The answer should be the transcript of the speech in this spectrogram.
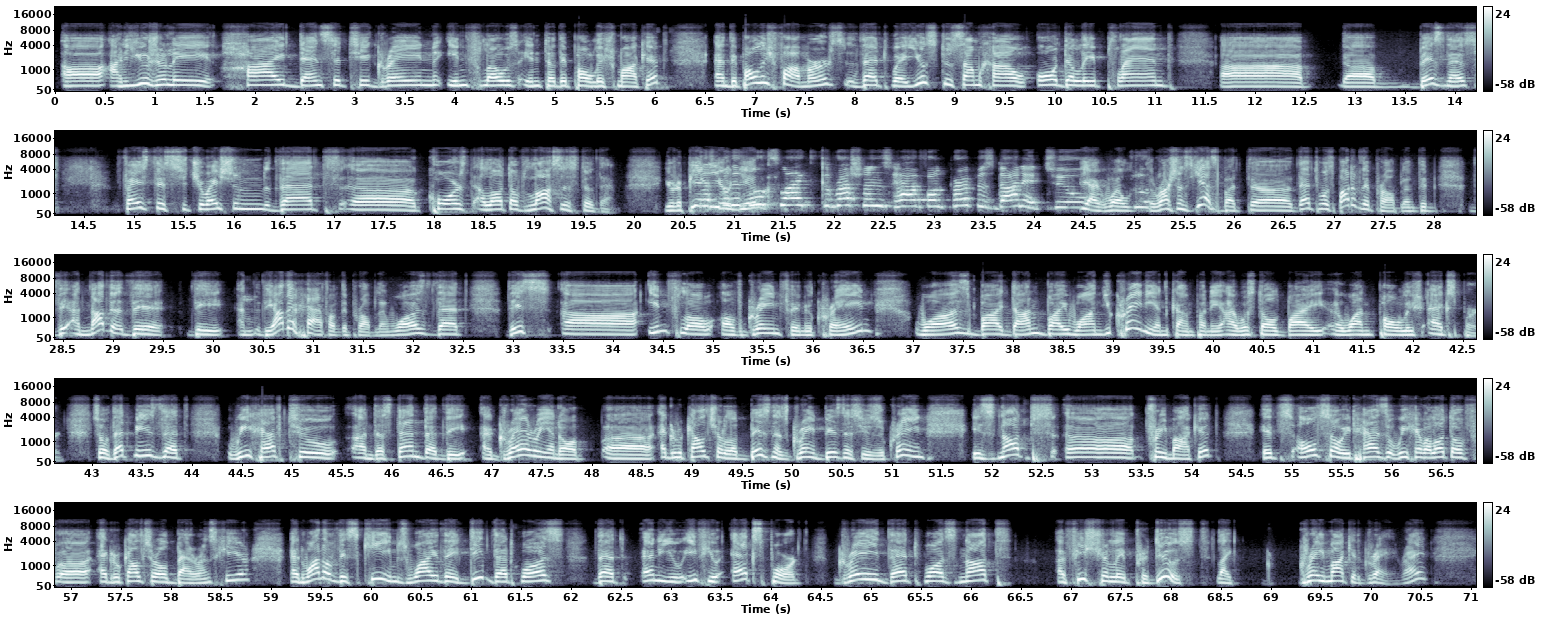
uh, unusually high density grain inflows into the Polish market. And the Polish farmers that were used to somehow orderly planned uh, uh, business faced this situation that uh, caused a lot of losses to them. European yes, Union. But it looks like the Russians have on purpose done it to. Yeah, well, to, the Russians, yes, but uh, that was part of the problem. The, the another the the and the other half of the problem was that this uh, inflow of grain from Ukraine was by done by one Ukrainian company. I was told by uh, one Polish expert. So that means that we have to understand that the agrarian or uh, agricultural business, grain business in Ukraine, is not uh, free market. It's also it has we have a lot of uh, agricultural barons here, and one of the schemes why they did that was that and you if you export grain that was not officially produced like gray market grain, right?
